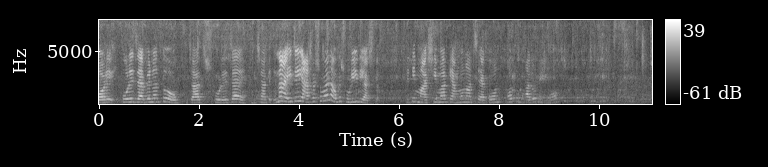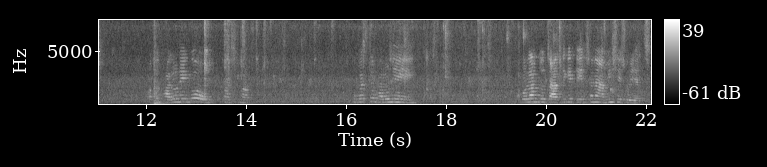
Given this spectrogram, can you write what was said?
পরে পরে যাবে না তো যা সরে যায়, বিছানাতে, না, এই যে আসার সময় না ওকে সরিয়ে দিয়ে আসলাম। দিদি, মাসিমা কেমন আছে এখন? অত ভালো নেই গো। অত ভালো নেই গো, মাসিমা। খুব একটা ভালো নেই। বললাম তো, চারদিকে টেনশনে আমি শেষ হয়ে যাচ্ছি।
